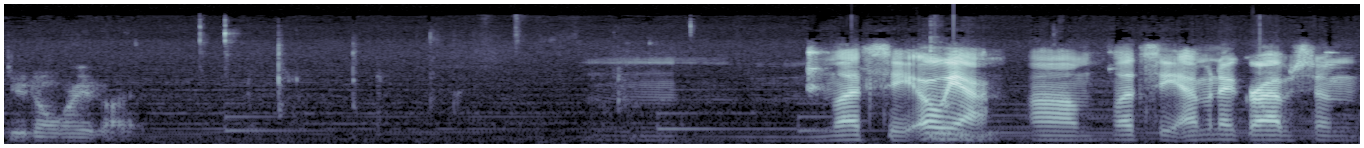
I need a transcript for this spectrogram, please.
You don't worry about it. Mm, Let's see. Oh yeah. Um, let's see. I'm gonna grab some.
